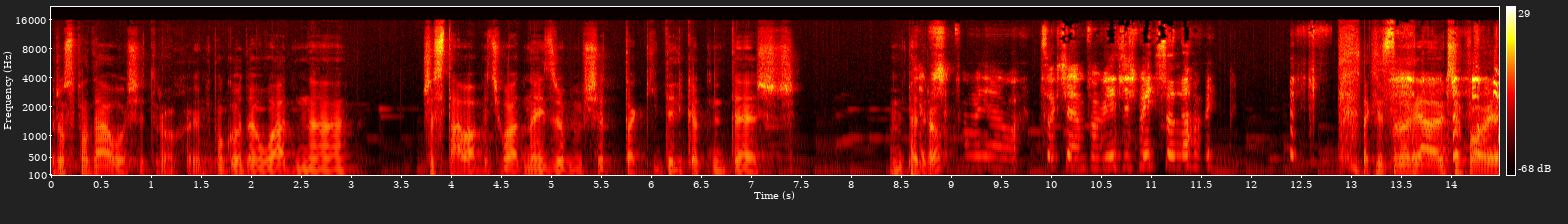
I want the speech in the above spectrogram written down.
rozpadało się trochę. Pogoda ładna przestała być ładna i zrobił się taki delikatny deszcz. Pedro? Się przypomniało, co chciałam powiedzieć Masonowi. Tak się zastanawiałem, czy powie.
